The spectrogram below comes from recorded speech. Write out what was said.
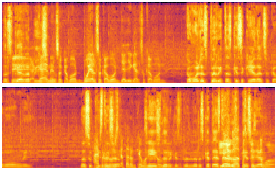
Nos Sí, queda acá en rapidísimo. el socavón. Voy al socavón, ya llegué al socavón. Como los perritos que se caían al socavón, güey. ¿No supiste Ay, pero lo eso? rescataron, qué sí, bonito. sí, lo, rescataron. y Estaban luego los pies después allá. como,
